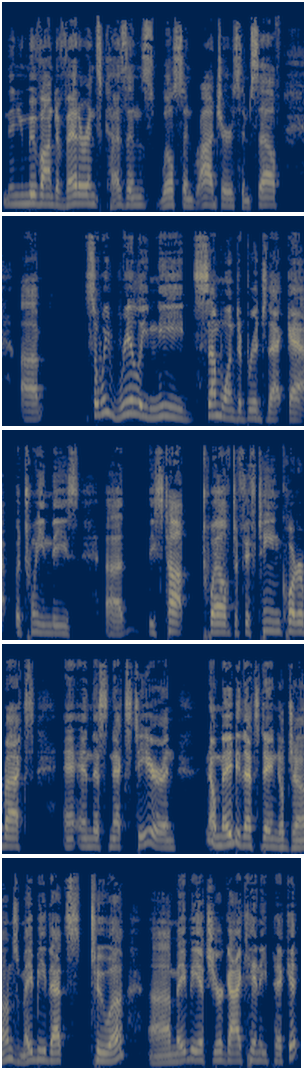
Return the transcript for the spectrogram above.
then you move on to veterans, Cousins, Wilson, Rodgers himself. Uh, so we really need someone to bridge that gap between these uh, these top 12 to 15 quarterbacks and, and, this next tier and you know maybe that's Daniel Jones maybe that's Tua uh, maybe it's your guy Kenny Pickett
